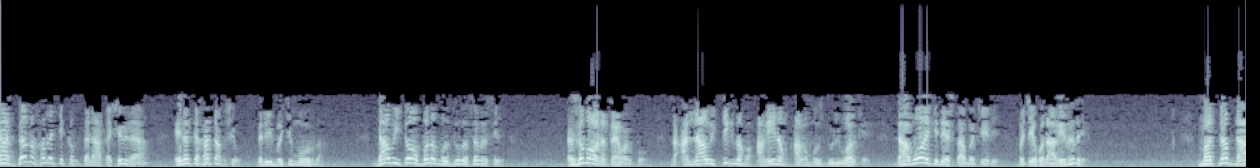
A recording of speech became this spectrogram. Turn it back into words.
یا دغه خبره چې کم طلاق شوی دا اته ختم شو د دې بچی مور دا دا وی ته بل مزدور سره سه زبونه ته ورکو نه الله وی ټیک ده هغه هم هغه مزدوري ورکه دا موه کې دستا بچی دی بچی خدا غي نه دی مطلب دا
